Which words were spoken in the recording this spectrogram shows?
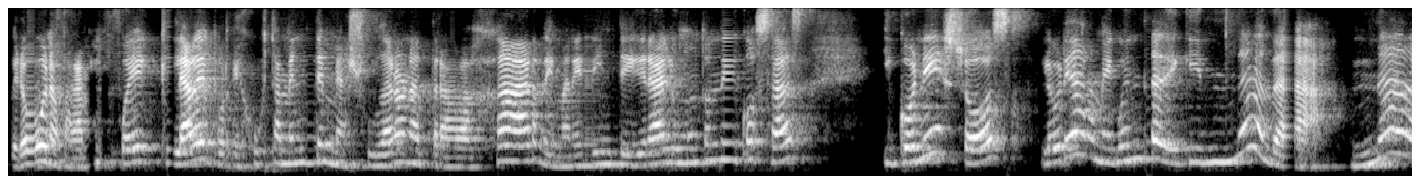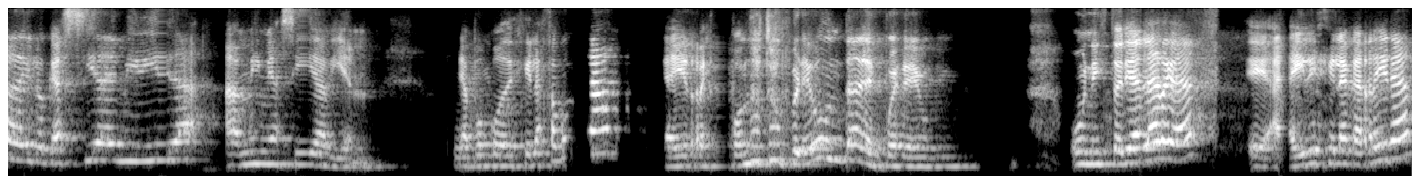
pero bueno, para mí fue clave porque justamente me ayudaron a trabajar de manera integral un montón de cosas y con ellos logré darme cuenta de que nada, nada de lo que hacía de mi vida a mí me hacía bien. Y a poco dejé la facultad, y ahí respondo a tu pregunta después de un una historia larga. Eh, ahí dejé la carrera,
